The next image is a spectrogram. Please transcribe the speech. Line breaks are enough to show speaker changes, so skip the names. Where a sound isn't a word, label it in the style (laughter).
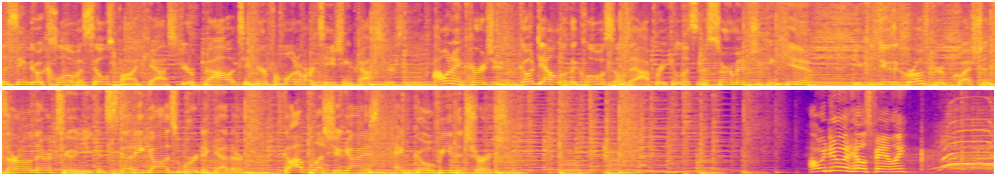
listening to a Clovis Hills podcast. You're about to hear from one of our teaching pastors. I want to encourage you, go download the Clovis Hills app where you can listen to sermons, you can give, you can do the growth group questions. They're on there too, and you can study God's word together. God bless you guys, and go be the church.
How are we doing, Hills family?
